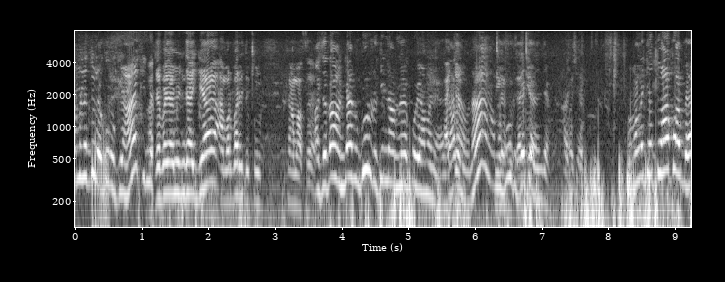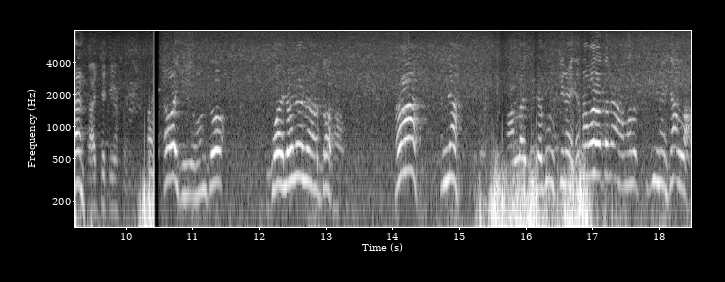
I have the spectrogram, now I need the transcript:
আমরা দুটো গুরু কিনা হ্যাঁ কিনা? আচ্ছা ভাই আমি যাই গিয়া আমার বাড়িতে কাম আছে। আচ্ছা যে আমি গুরুটা কিনা আপনার কই আমার আচ্ছা। না ঠিক গুরু দেখে আচ্ছা। আচ্ছা। আমার লাগে দোয়া করবেন। আচ্ছা ঠিক আছে। আচ্ছা ওই কি তো বইল না না হ্যাঁ না। আল্লাহ দুইটা গুরু কিনাইছে না আমার হাতে না আমার কিনাইছে আল্লাহ।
